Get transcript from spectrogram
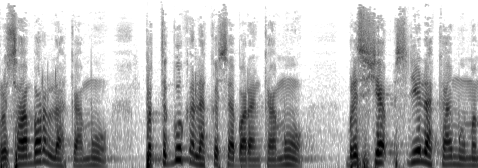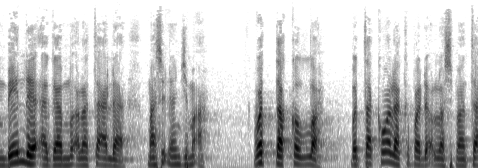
bersabarlah kamu, perteguhkanlah kesabaran kamu, bersiap sedialah kamu membela agama Allah Taala. Masuk dalam jemaah. Wattaqullah. Bertakwalah kepada Allah SWT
